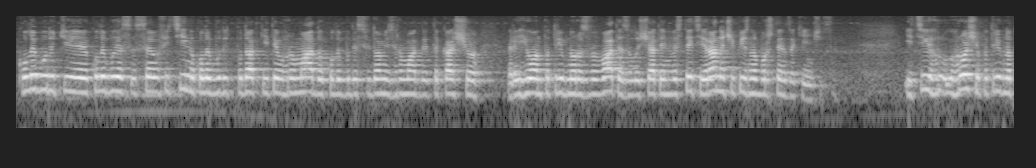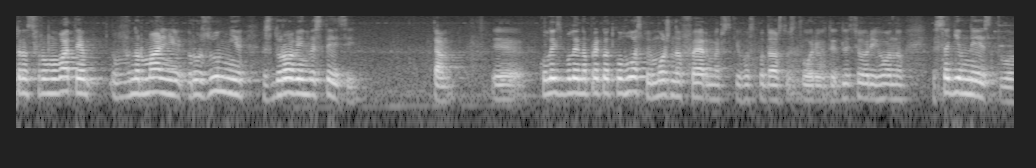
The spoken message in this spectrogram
Коли, будуть, е, коли буде все офіційно, коли будуть податки йти в громаду, коли буде свідомість громади така, що регіон потрібно розвивати, залучати інвестиції, рано чи пізно бурштин закінчиться. І ці гроші потрібно трансформувати в нормальні, розумні, здорові інвестиції. Там, колись були, наприклад, колгоспи, можна фермерське господарство створювати для цього регіону, садівництво.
